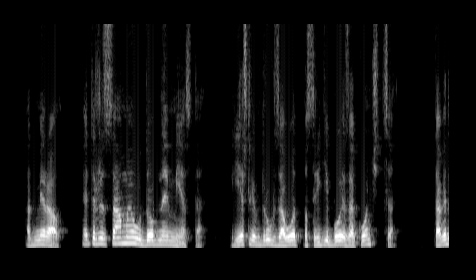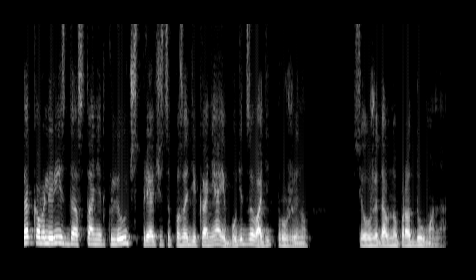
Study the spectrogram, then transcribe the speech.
Адмирал, это же самое удобное место. Если вдруг завод посреди боя закончится, тогда кавалерист достанет ключ, спрячется позади коня и будет заводить пружину. Все уже давно продумано.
